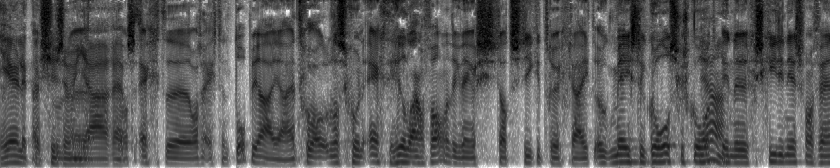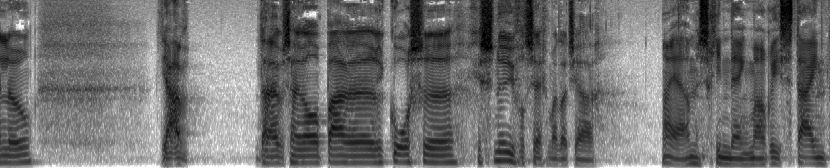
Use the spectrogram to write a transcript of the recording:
Heerlijk als je zo'n eh, jaar hebt. was echt, eh, was echt een topjaar. Ja. Het was gewoon echt heel aanvallend. Ik denk als je statistieken terugkijkt, ook meeste goals gescoord Ja. in de geschiedenis van Venlo. Ja, daar zijn wel een paar eh, records gesneuveld, zeg maar, dat jaar. Nou ja, misschien denkt Maurice Stijn...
